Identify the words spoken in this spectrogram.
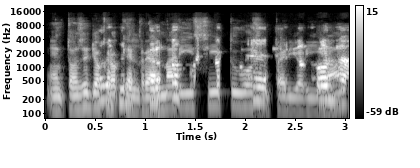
Entonces yo creo que el Real Madrid sí tuvo superioridad.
